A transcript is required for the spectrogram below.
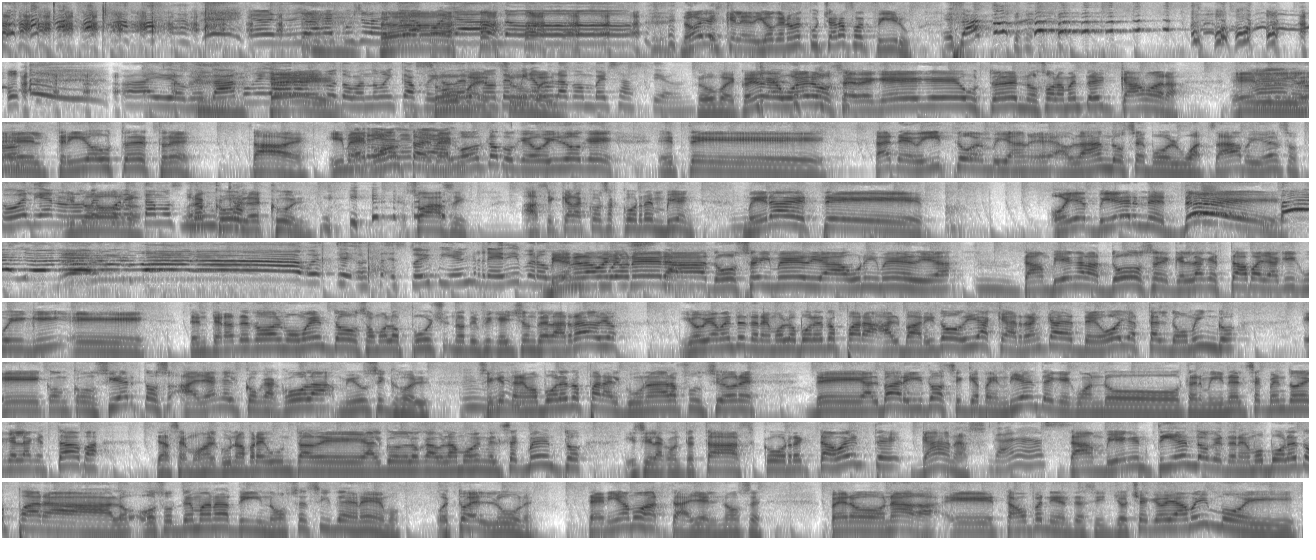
Eh, bendito, yo las escucho, las estoy apoyando. No, y el que le dijo que no me escuchara fue Firu. Exacto. Ay, Dios, me estaba con ella ahora mismo tomándome el café y no, Súper, no terminamos súper. la conversación. Súper. Coño, qué bueno. Se ve que, que ustedes no solamente en cámara, el, Ah, no. el trío de ustedes tres, ¿sabes? Y me Es real, consta, y me real. consta porque he oído que, este, ¿sabes? Te he visto en Villan- eh, hablándose por WhatsApp y eso. Todo el día no Y nos todo lo otro. desconectamos Pero nunca. es cool, es cool. Eso es así. Así que las cosas corren bien. Mira, este, hoy es viernes de... ¡Bayonera Urbana! Pues, eh, o sea, Estoy bien ready, pero Viene bien la puesta. bayonera, 12 y media, una y media. También a las 12, que es la que está para Jackie Wiki. Eh, te enteras de todo el momento. Somos los push notifications de la radio. Y obviamente tenemos los boletos para Alvarito Díaz, que arranca desde hoy hasta el domingo. eh, con conciertos allá en el Coca-Cola Music Hall. Así que tenemos boletos para algunas de las funciones de Alvarito. Así que pendiente que cuando termine el segmento de que es la que estaba, te hacemos alguna pregunta de algo de lo que hablamos en el segmento. Y si la contestas correctamente, ganas. Ganas. También entiendo que tenemos boletos para los osos de Manatí. No sé si tenemos. Pues esto es el lunes. Teníamos hasta ayer, no sé. Pero nada, eh, estamos pendientes. Si yo chequeo ya mismo y,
